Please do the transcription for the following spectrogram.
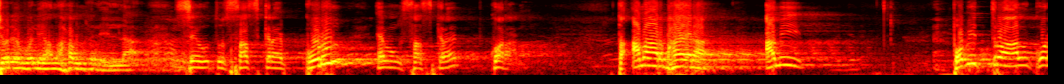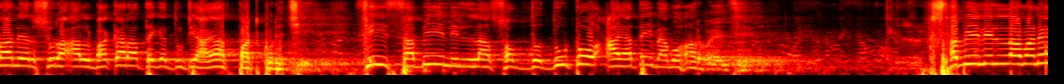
জোরে বলি আলহামদুলিল্লাহ। সেহেতু সাবস্ক্রাইব করুন এবং সাবস্ক্রাইব করান। তো আমার ভাইয়েরা, আমি পবিত্র আল কোরআনের সুরা আল বাকারা থেকে দুটি আয়াত পাঠ করেছি। ফি সাবিলিল্লাহ শব্দ দুটো আয়াতেই ব্যবহার হয়েছে। সাবিলিল্লাহ মানে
